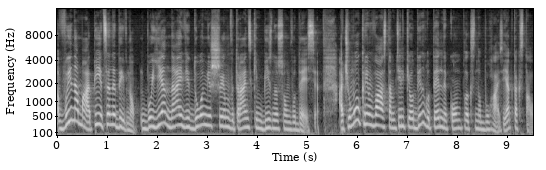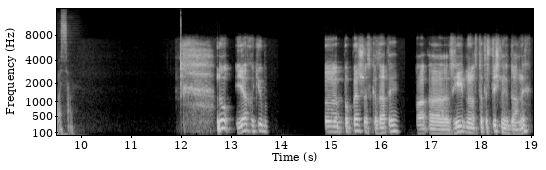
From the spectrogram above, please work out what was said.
Ви на мапі, і це не дивно, бо є найвідомішим ветеранським бізнесом в Одесі. А чому, окрім вас, там тільки один готельний комплекс на Бугазі? Як так сталося? Ну, я хотів би, е, по-перше, сказати, е, е, згідно статистичних даних,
